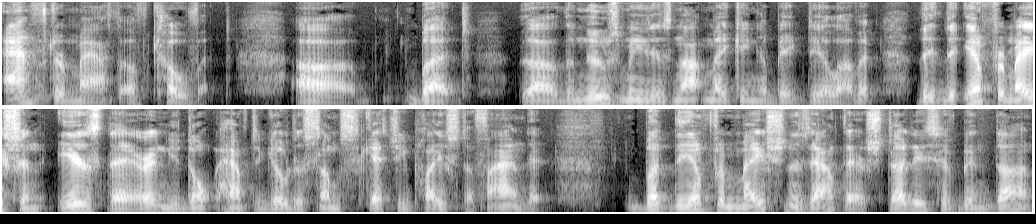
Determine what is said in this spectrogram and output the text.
aftermath of COVID. Uh, but uh, the news media is not making a big deal of it. The, the information is there, and you don't have to go to some sketchy place to find it. But the information is out there. Studies have been done.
